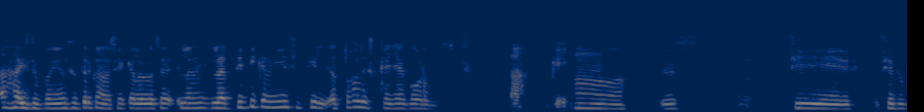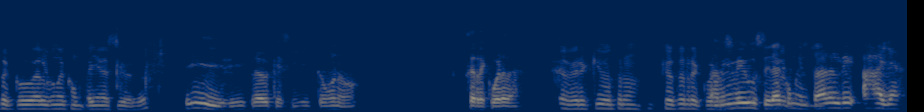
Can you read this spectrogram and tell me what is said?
Ajá, y se ponía el suéter cuando hacía calor. O sea, la, la típica niña sí que a todos les caía gordos. Ah, ok. No, es, sí, sí te tocó alguna compañera así, ¿verdad? Sí, sí, claro que sí, cómo no. Se recuerda. A ver, ¿qué otro, qué otro recuerdo? A mí me gustaría comentar el de, ah, ya,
